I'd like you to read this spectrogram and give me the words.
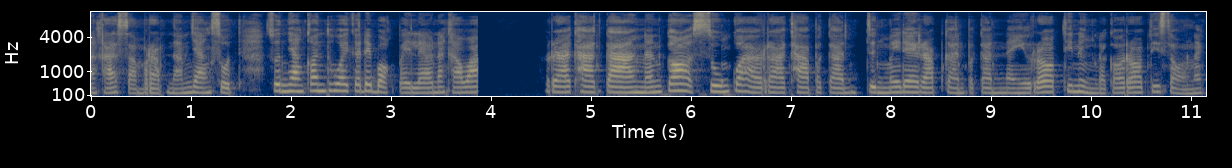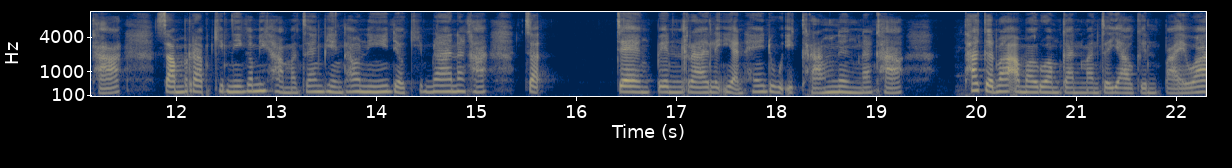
นะคะสำหรับน้ำยางสด ส่วนยางก้อนถ้วยก็ได้บอกไปแล้วนะคะว่า ราคากลางนั้นก็สูงกว่าราคาประกัน จึงไม่ได้รับการประกันในรอบที่ 1 แล้วก็รอบที่ 2 นะคะสำหรับคลิปนี้ก็มีข่าวมาแจ้งเพียงเท่านี้ เดี๋ยวคลิปหน้านะคะ จะแจ้งเป็นรายละเอียดให้ดูอีกครั้งหนึ่งนะคะ ถ้าเกิดว่าเอามารวมกันมันจะยาวเกินไปว่า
